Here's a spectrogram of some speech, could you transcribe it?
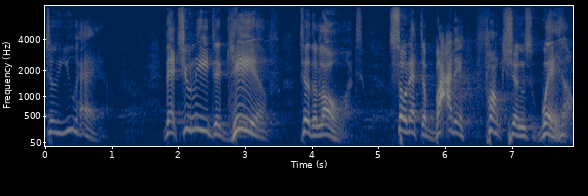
do you have that you need to give to the Lord so that the body functions well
